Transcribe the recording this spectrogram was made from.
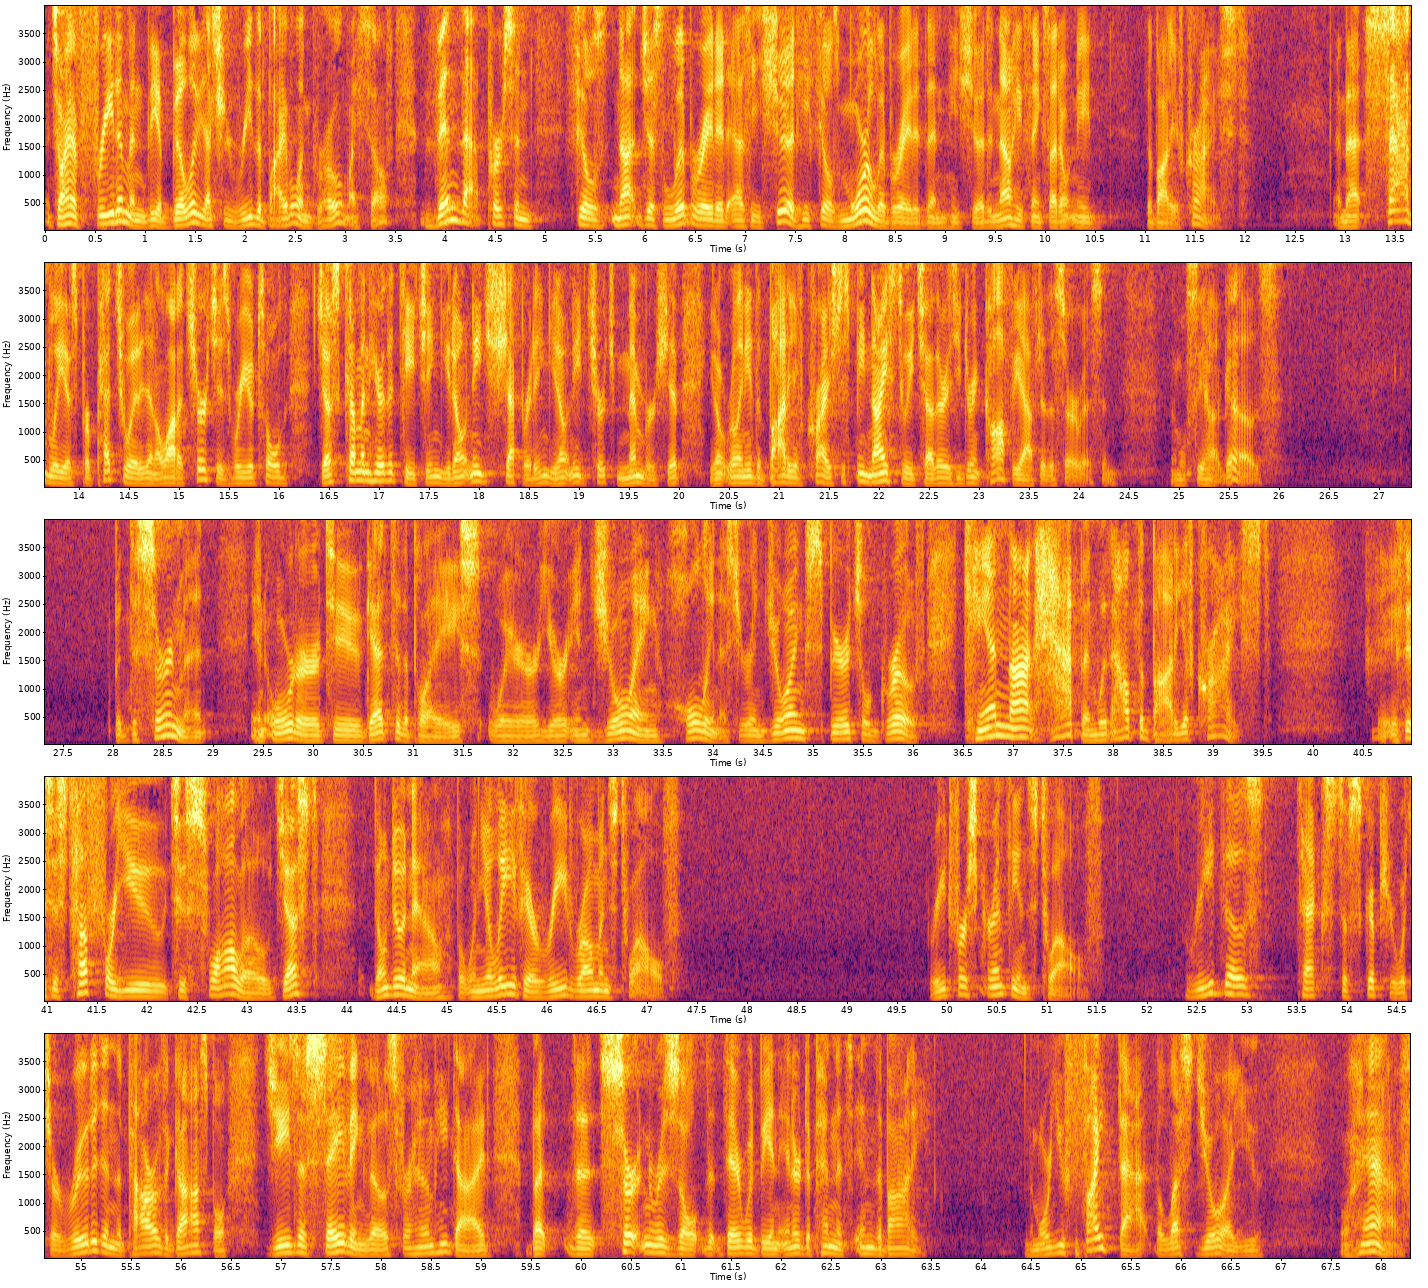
And so I have freedom and the ability to actually read the Bible and grow myself. Then that person feels not just liberated as he should, he feels more liberated than he should. And now he thinks, I don't need the body of Christ. And that sadly is perpetuated in a lot of churches where you're told, just come and hear the teaching. You don't need shepherding. You don't need church membership. You don't really need the body of Christ. Just be nice to each other as you drink coffee after the service, and then we'll see how it goes. But discernment in order to get to the place where you're enjoying holiness, you're enjoying spiritual growth, cannot happen without the body of Christ. If this is tough for you to swallow, just don't do it now, but when you leave here, read Romans 12. Read 1 Corinthians 12. Read those texts of Scripture, which are rooted in the power of the gospel, Jesus saving those for whom he died, but the certain result that there would be an interdependence in the body. The more you fight that, the less joy you will have.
